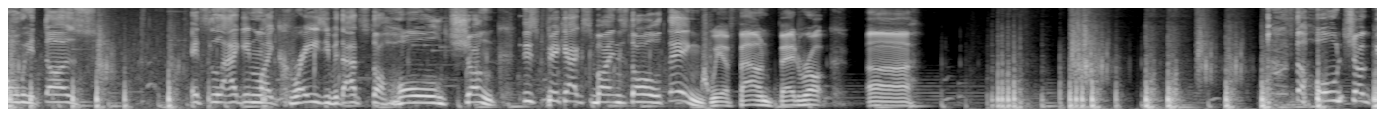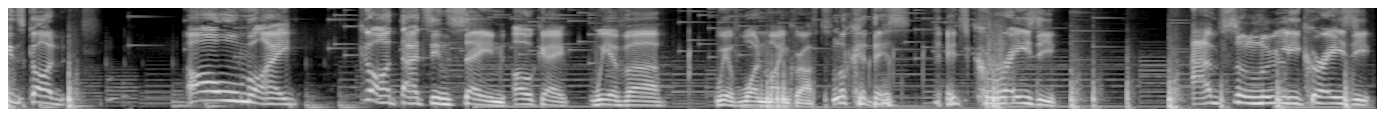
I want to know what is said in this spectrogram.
Oh, it does. It's lagging like crazy, but that's the whole chunk. This pickaxe mines the whole thing. We have found bedrock. Uh... the whole chunk is gone. Oh my god, that's insane. Okay, we have, uh... We have won Minecraft. Look at this. It's crazy absolutely crazy.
